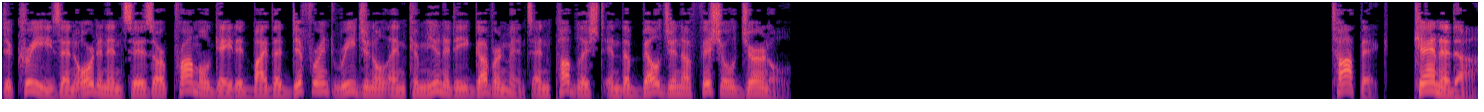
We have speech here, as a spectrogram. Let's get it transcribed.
Decrees and ordinances are promulgated by the different regional and community governments and published in the Belgian official journal. Topic: Canada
